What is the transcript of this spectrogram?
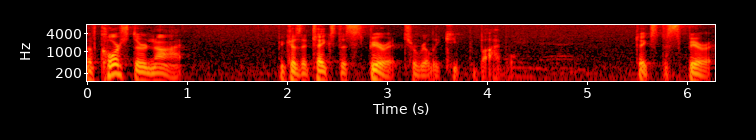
Of course they're not because it takes the Spirit to really keep the Bible. It takes the Spirit.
